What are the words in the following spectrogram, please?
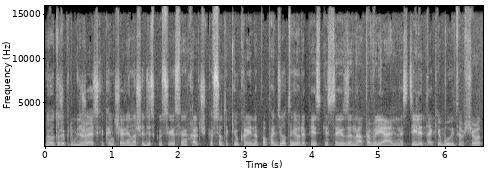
Ну вот уже приближаясь к окончанию нашей дискуссии, господин Харченко, все-таки Украина попадет в Европейский Союз и НАТО в реальности? Или так и будет вообще вот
